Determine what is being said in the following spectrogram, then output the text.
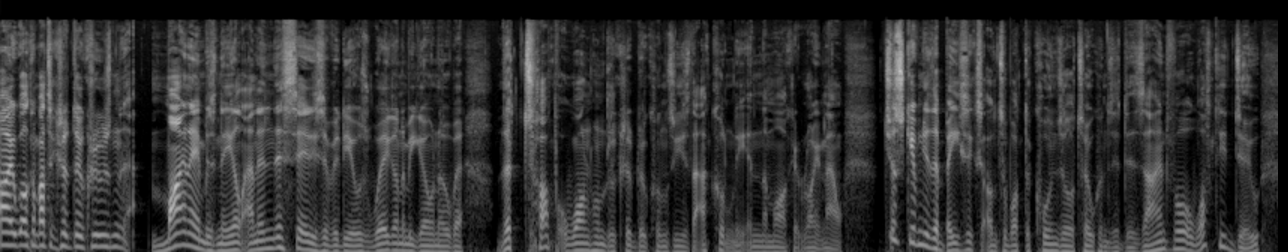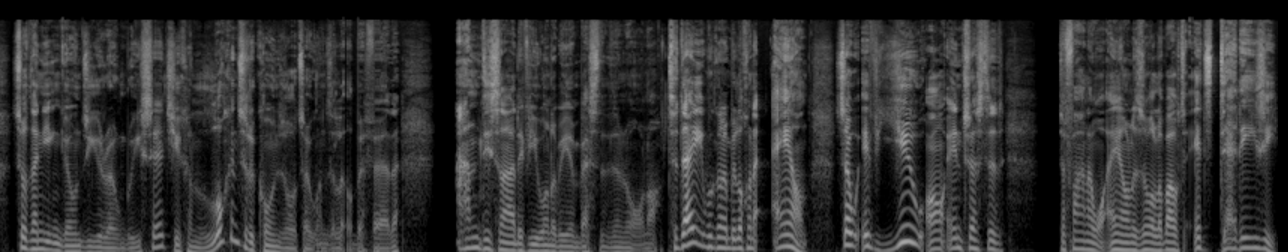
Hi, welcome back to Crypto Cruising. My name is Neil, and in this series of videos, we're going to be going over the top 100 cryptocurrencies that are currently in the market right now. Just giving you the basics onto what the coins or tokens are designed for, what they do, so then you can go and do your own research. You can look into the coins or tokens a little bit further and decide if you want to be invested in or not. Today, we're going to be looking at Aion. So if you are interested to find out what Aion is all about, it's dead easy.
